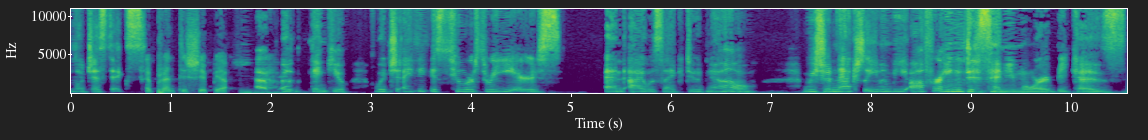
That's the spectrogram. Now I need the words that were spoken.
logistics apprenticeship, yeah. Uh, oh, thank you, which I think is 2 or 3 years. And I was like, dude, no. We shouldn't actually even be offering this anymore because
